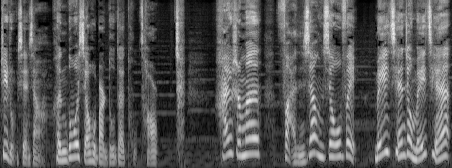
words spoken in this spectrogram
这种现象啊，很多小伙伴都在吐槽，切，还什么反向消费？没钱就没钱，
